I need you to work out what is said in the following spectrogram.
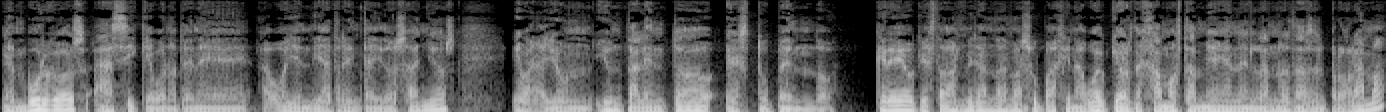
en Burgos, así que bueno, tiene hoy en día 32 años y bueno, hay un, y un talento estupendo. Creo que estabas mirando además su página web, que os dejamos también en las notas del programa.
